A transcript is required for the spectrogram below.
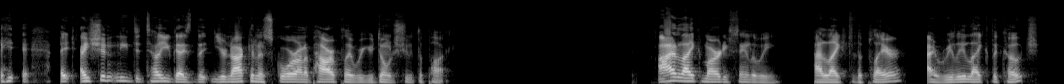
it, I, I shouldn't need to tell you guys that you're not going to score on a power play where you don't shoot the puck. I like Marty St. Louis. I liked the player. I really like the coach.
